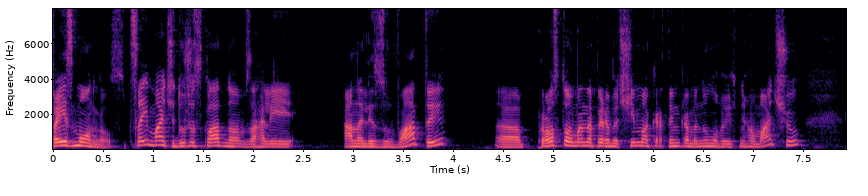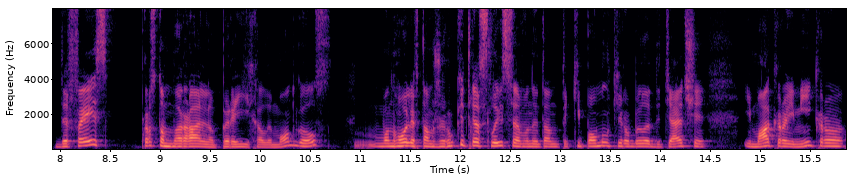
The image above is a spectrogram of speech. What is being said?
Face Mongols. Цей матч дуже складно взагалі аналізувати. Е, Просто у мене перед очима картинка минулого їхнього матчу, де Face просто морально переїхали Mongols. Монголів там вже руки тряслися, вони там такі помилки робили дитячі, і макро, і мікро.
